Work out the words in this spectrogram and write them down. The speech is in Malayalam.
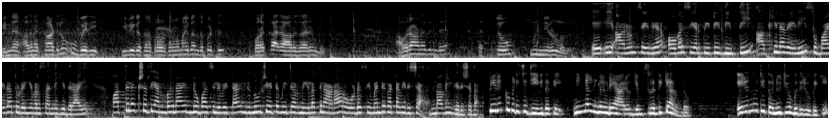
പിന്നെ അതിനെക്കാട്ടിലും ഉപരി ഈ വികസന പ്രവർത്തനങ്ങളുമായി ബന്ധപ്പെട്ട് കുറേ കരാറുകാരുണ്ട്. അവരാണ് ഇതിന്റെ ഏറ്റവും മുന്നിലുള്ളത്. A E Arun Xavier overseer P T Deepthi Akhilaveni Subaida തുടങ്ങിയവർ സന്നിഹിതരായി. പത്ത് ലക്ഷത്തി അൻപതിനായിരം രൂപ ചിലവിട്ട് ഇരുന്നൂറ്റിയെട്ട് മീറ്റർ നീളത്തിലാണ് റോഡ് സിമന്റ് കട്ട വിരിച്ച നവീകരിച്ചത്. തിരക്കു പിടിച്ച ജീവിതത്തിൽ നിങ്ങൾ നിങ്ങളുടെ ആരോഗ്യം ശ്രദ്ധിക്കാറുണ്ടോ? എഴുന്നൂറ്റി തൊണ്ണൂറ്റിയൊമ്പത് രൂപയ്ക്ക്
